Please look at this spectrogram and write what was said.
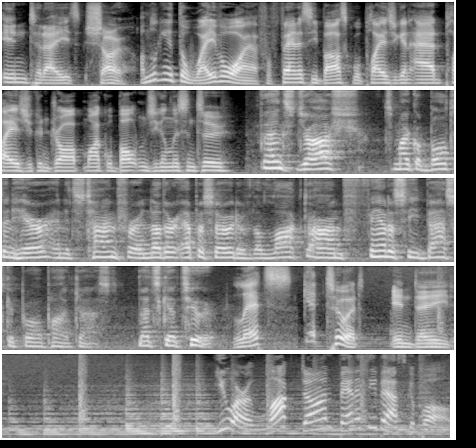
in today's show. I'm looking at the waiver wire for fantasy basketball players you can add, players you can drop, Michael Bolton's you can listen to. Thanks, Josh. It's Michael Bolton here, and it's time for another episode of the Locked On Fantasy Basketball Podcast. Let's get to it. Let's get to it, indeed. You are Locked On Fantasy Basketball,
